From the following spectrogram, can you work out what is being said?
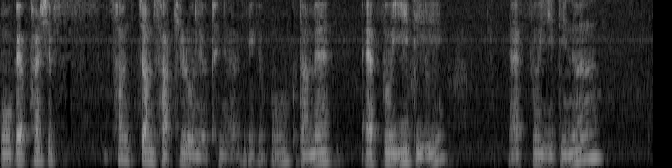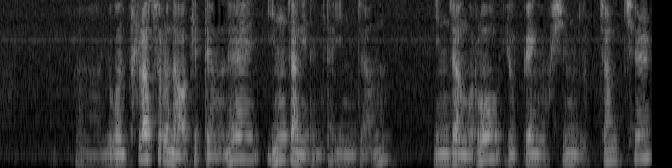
583.4kN이라는 얘기고 그 다음에 FED FED는 어, 이건 플러스로 나왔기 때문에 인장이 됩니다. 인장 인장으로 666.7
